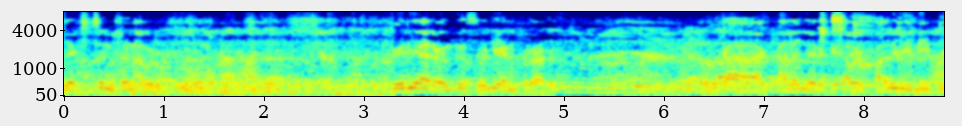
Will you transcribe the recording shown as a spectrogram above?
எக்ஸ்டென்ஷன் அவருக்கு கொடுக்கணும் பெரியார் வந்து சொல்லி அனுப்புகிறாரு க கலைஞருக்கு அவர் பதவி நீட்டி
